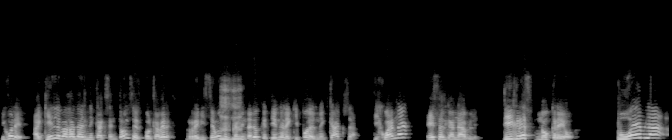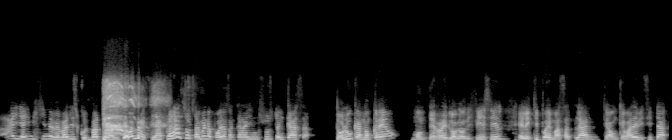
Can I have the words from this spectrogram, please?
híjole, ¿a quién le va a ganar el Necaxa entonces? Porque, a ver, revisemos el Ujú. calendario que tiene el equipo del Necaxa. Tijuana es el ganable. Tigres, no creo. Puebla, ay, ay, mi me va a disculpar, pero al Puebla, si acaso también le podía sacar ahí un susto en casa. Toluca no creo, Monterrey lo veo difícil, el equipo de Mazatlán, que aunque va de visita,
